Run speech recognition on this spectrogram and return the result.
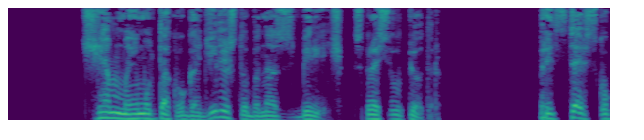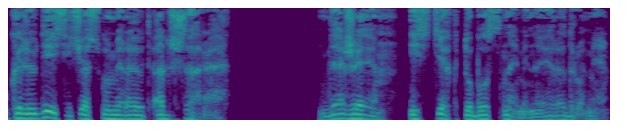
— Чем мы ему так угодили, чтобы нас сберечь? — спросил Петр. — Представь, сколько людей сейчас умирают от жара. Даже из тех, кто был с нами на аэродроме.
